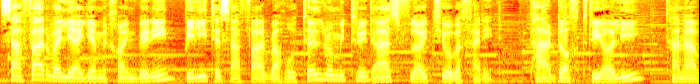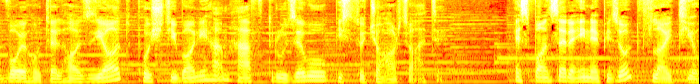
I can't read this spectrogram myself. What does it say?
سفر ولی اگه می‌خواین برین بلیت سفر و هتل رو می‌تونید از فلایتیو بخرید. پرداخت ریالی تنوع هتل ها زیاد پشتیبانی هم هفت روزه و 24 ساعته. اسپانسر این اپیزود فلایتیو.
